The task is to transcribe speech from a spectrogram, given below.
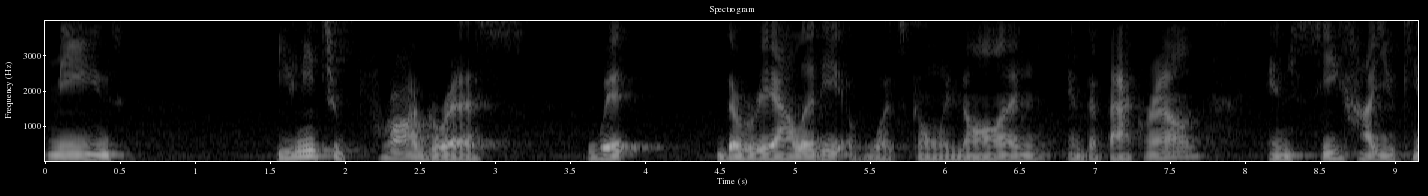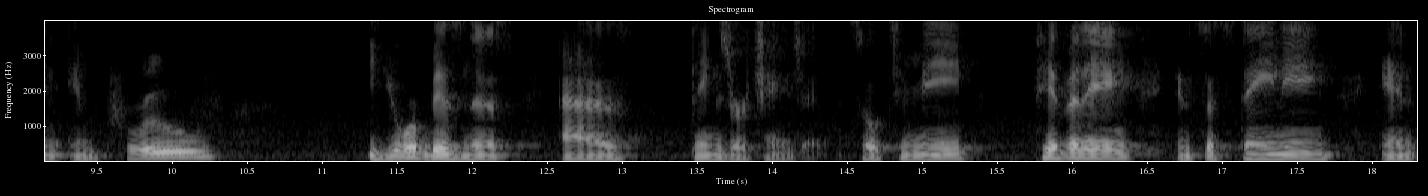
means you need to progress with the reality of what's going on in the background and see how you can improve your business as things are changing. So to me, pivoting and sustaining and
